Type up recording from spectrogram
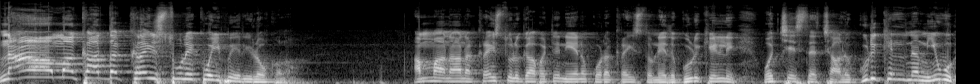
నామకార్థ క్రైస్తవులు ఎక్కువైపోయారు ఈ లోకంలో. అమ్మ నాన్న క్రైస్తవులు కాబట్టి నేను కూడా క్రైస్తవుని. ఏదో గుడికి వెళ్ళి వచ్చేస్తే చాలు. గుడికి వెళ్ళిన నీవు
